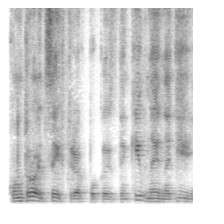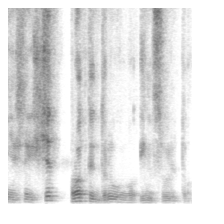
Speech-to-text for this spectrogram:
Контроль цих трьох показників найнадійніший щит проти другого інсульту.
